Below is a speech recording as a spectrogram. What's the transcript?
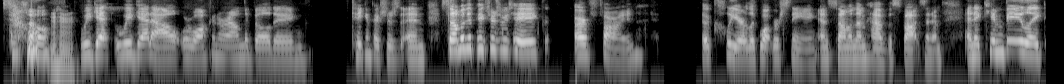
So Mhm. we get we get out. We're walking around the building, taking pictures, and some of the pictures we take are fine, uh, clear, like what we're seeing, and some of them have the spots in them, and it can be like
